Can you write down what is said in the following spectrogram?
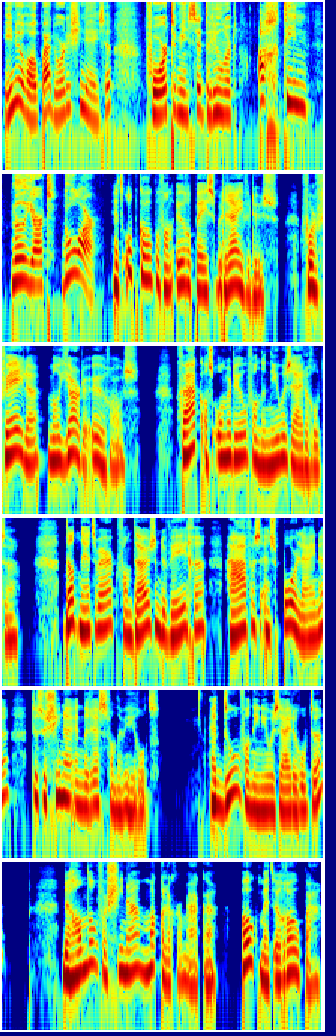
in Europa door de Chinezen voor tenminste 318 miljard dollar. Het opkopen van Europese bedrijven dus voor vele miljarden euro's. vaak als onderdeel van de nieuwe zijderoute. Dat netwerk van duizenden wegen, havens en spoorlijnen tussen China en de rest van de wereld. Het doel van die nieuwe zijderoute? De handel voor China makkelijker maken, ook met Europa.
